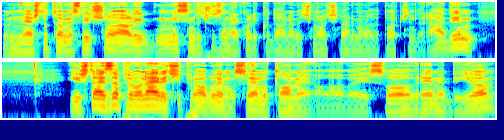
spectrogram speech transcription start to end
nešto tome slično, ali mislim da ću za nekoliko dana već moći normalno da počnem da radim. I šta je zapravo najveći problem u svemu tome ovaj, svo vreme bio,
